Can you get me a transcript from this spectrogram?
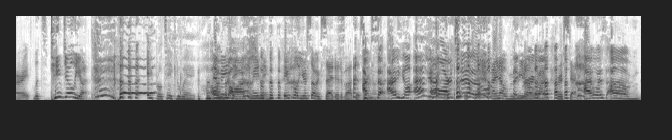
All right, let's Team Julia. April, take it away. amazing, gosh. amazing. April, you're so excited about this. I I'm know so that. I y'all as you are too. I know. Thank we you all very much. We're ecstatic. I was um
